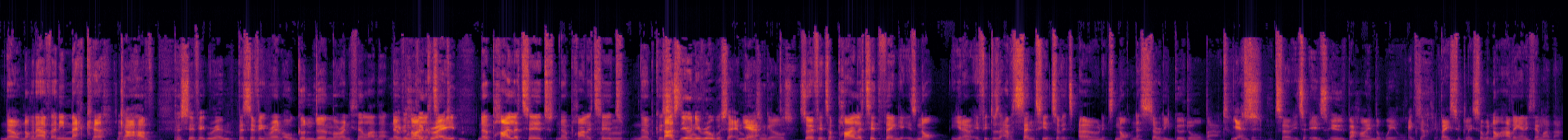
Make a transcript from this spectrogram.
No, I'm not going to have any mecha. not Can't have Pacific Rim. Pacific Rim or Gundam or anything like that. No Even piloted. great. Mm-hmm. No piloted. No piloted. No because That's the only rule we're setting, boys and girls. So if it's a piloted thing, it is not, you know, if it doesn't have a sentience of its own, it's not necessarily good or bad. Yes. Is it? So it's it's who's behind the wheel. Exactly. Basically. So we're not having anything like that.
